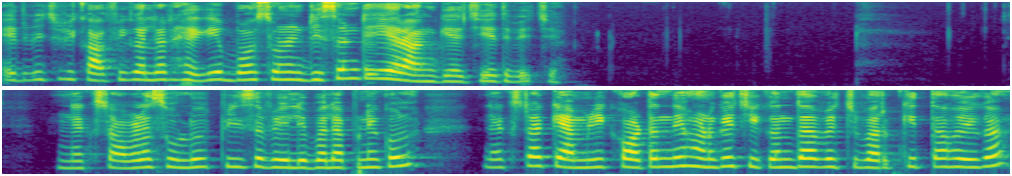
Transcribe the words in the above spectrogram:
ਇਹਦੇ ਵਿੱਚ ਵੀ ਕਾਫੀ ਕਲਰ ਹੈਗੇ, ਬਹੁਤ ਸੋਹਣੇ ਡਿਸੈਂਟ ਜਿਹੇ ਰੰਗ ਹੈ ਜੀ ਇਹਦੇ ਵਿੱਚ। ਨੈਕਸਟ ਆ ਵਾਲਾ ਸੋਲੋ ਪੀਸ ਅਵੇਲੇਬਲ ਹੈ ਆਪਣੇ ਕੋਲ। ਨੈਕਸਟ ਆ ਕੈਮਰੀ ਕਾਟਨ ਦੇ ਹੋਣਗੇ, ਚਿਕਨ ਦਾ ਵਿੱਚ ਵਰਕ ਕੀਤਾ ਹੋਏਗਾ।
